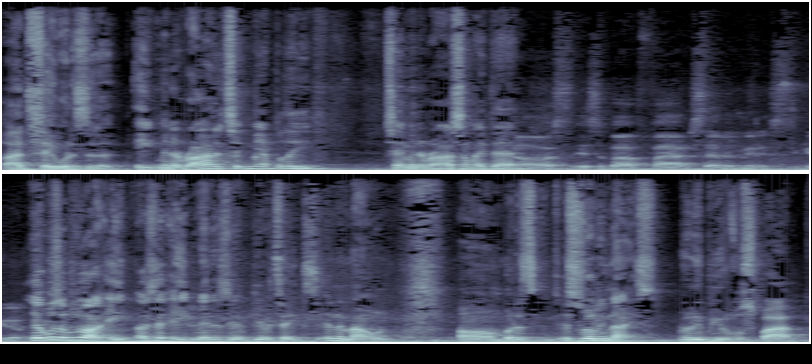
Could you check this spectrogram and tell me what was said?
I'd say, what is it, an eight-minute ride it took me, I believe? 10-minute ride, something like that? No, it's, it's, about five to seven minutes to get up. It was, it was about eight, I said eight minutes, give or take. It's in the mountain. Um, but it's, it's really nice. Really beautiful spot.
